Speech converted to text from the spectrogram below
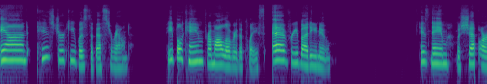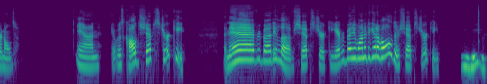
And his jerky was the best around. People came from all over the place. Everybody knew. His name was Shep Arnold. And it was called Shep's Jerky. And everybody loved Shep's Jerky. Everybody wanted to get a hold of Shep's Jerky. Mhm.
